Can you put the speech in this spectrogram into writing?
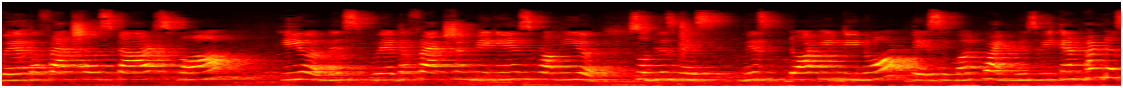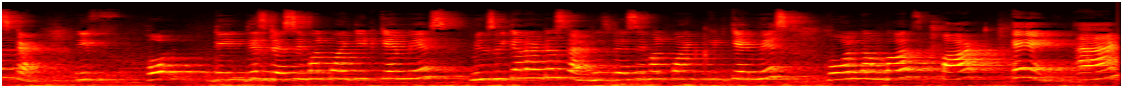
where the fraction starts from here means where the fraction begins from here. So this this this dot it denote decimal point means we can understand. If whole the, this decimal point it came is means we can understand. This decimal point it came is whole numbers part n and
